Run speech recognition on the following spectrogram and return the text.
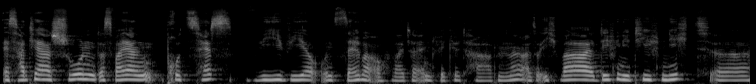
es hat ja schon, das war ja ein Prozess, wie wir uns selber auch weiterentwickelt haben. Ne? Also ich war definitiv nicht äh,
